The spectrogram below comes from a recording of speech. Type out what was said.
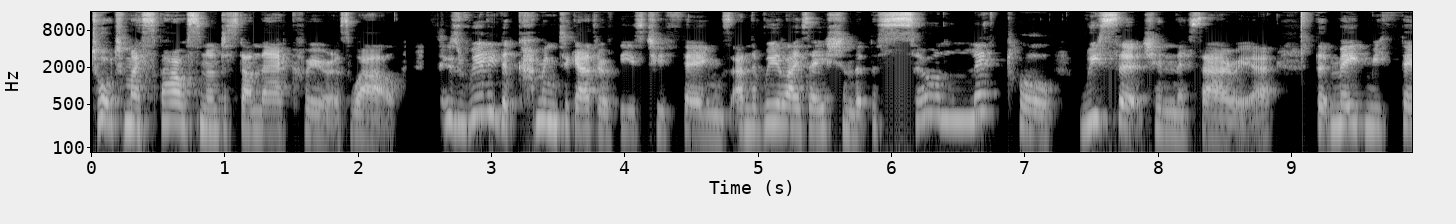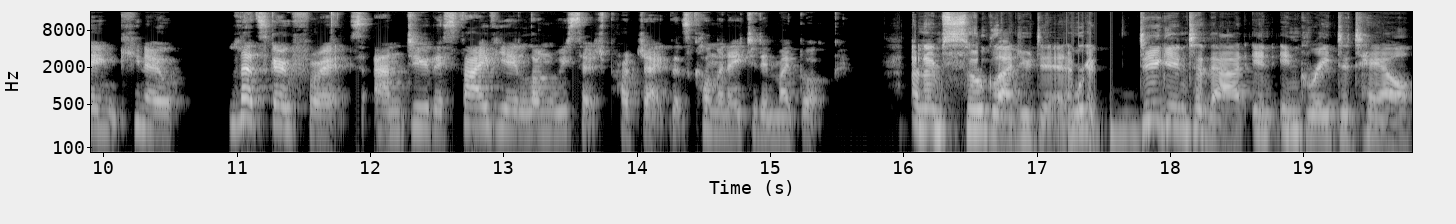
talk to my spouse and understand their career as well. It was really the coming together of these two things and the realization that there's so little research in this area that made me think, you know, let's go for it and do this five year long research project that's culminated in my book. And I'm so glad you did. We're going to dig into that in, in great detail.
